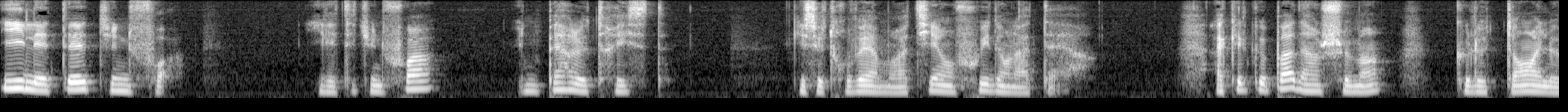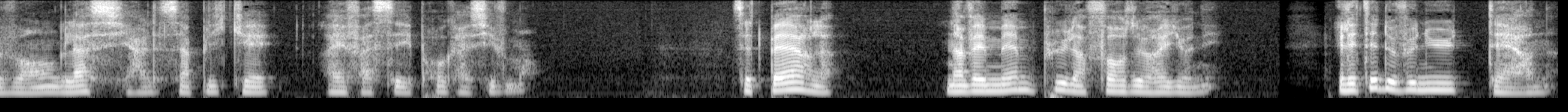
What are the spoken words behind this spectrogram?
il était une fois. Il était une fois une perle triste qui se trouvait à moitié enfouie dans la terre, à quelques pas d'un chemin que le temps et le vent glacial s'appliquaient à effacer progressivement. Cette perle n'avait même plus la force de rayonner. Elle était devenue terne,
